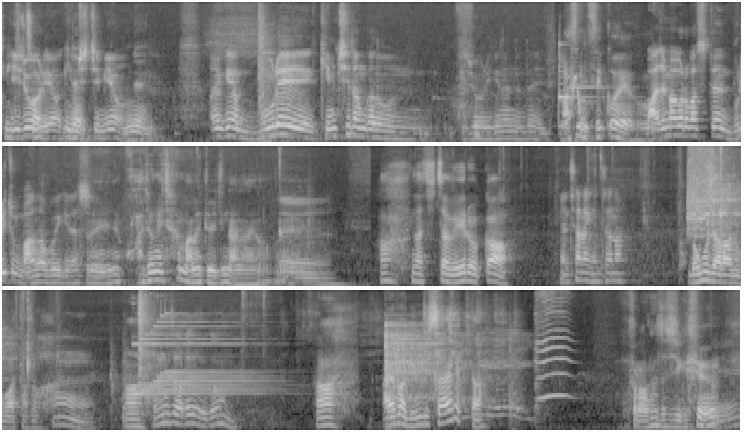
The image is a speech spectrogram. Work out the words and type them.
김치찜? 비주얼이요? 네. 김치찜이요? 네. 아니 그냥 물에 김치 담가 놓은 비주얼이긴 했는데 맛은 있을 거예요. 마지막으로 봤을 때는 물이 좀 많아 보이긴 네, 했어요. 그냥 과정이 참 마음에 들진 않아요. 네. 아, 나 진짜 왜 이럴까? 괜찮아 괜찮아. 너무 잘하는 것 같아서. 어 아, 너무 잘해 지금. 아, 알바 민기 써야겠다. 불안하죠 지금. 네.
